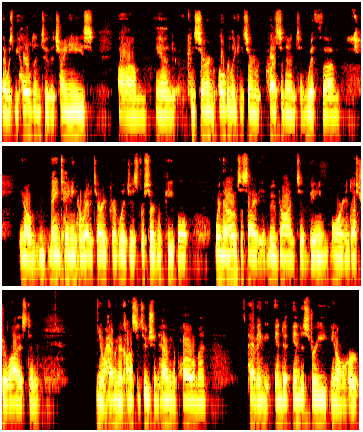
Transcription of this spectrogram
that was beholden to the Chinese um, and concerned, overly concerned with precedent and with, um, you know, maintaining hereditary privileges for certain people when their own society had moved on to being more industrialized and, you know, having a constitution, having a parliament, having ind- industry, you know, or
